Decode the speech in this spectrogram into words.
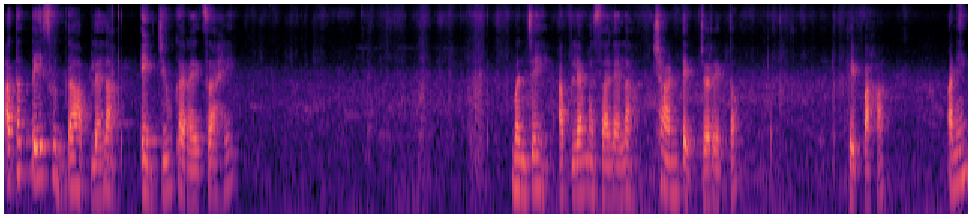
आता ते सुद्धा आपल्याला एकजीव करायचं आहे. म्हणजे आपल्या मसाल्याला छान टेक्चर येतं. हे पहा. आणि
